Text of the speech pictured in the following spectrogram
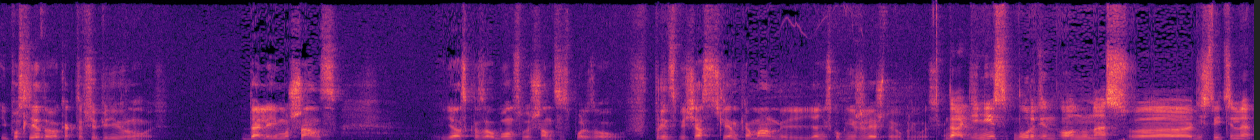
И после этого как-то все перевернулось. Дали ему шанс, я сказал бы, он свой шанс использовал. В принципе, сейчас член команды, я нисколько не жалею, что я его пригласил. Да, Денис Бурдин, он у нас э, действительно,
